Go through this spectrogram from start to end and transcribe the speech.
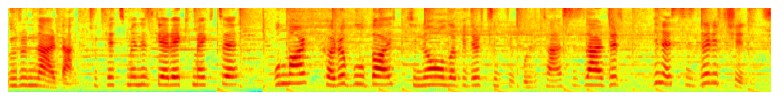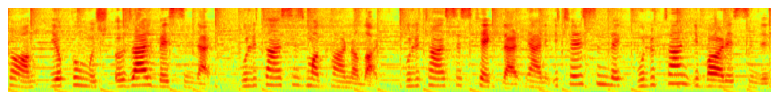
ürünlerden tüketmeniz gerekmekte. Bunlar kara buğday, kinoa olabilir çünkü glutensizlerdir. Yine sizler için şu an yapılmış özel besinler, glutensiz makarnalar, glutensiz kekler yani içerisinde gluten ibaresinin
